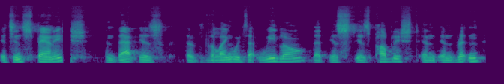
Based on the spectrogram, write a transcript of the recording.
It's in Spanish, and that is the, the language that we know, that is, is published and, and written.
